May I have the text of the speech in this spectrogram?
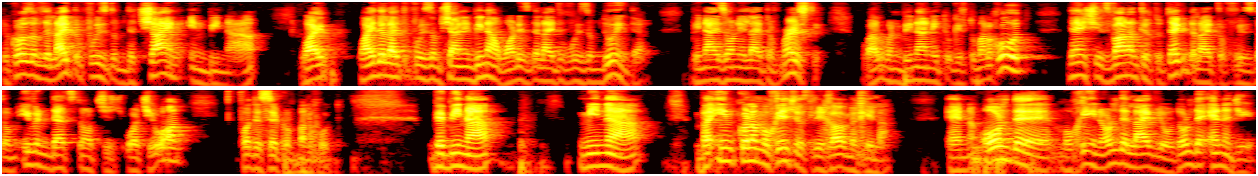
because of the light of wisdom that shine in בינה, why, why the light of wisdom shine in בינה? What is the light of wisdom doing there? בינה is only light of mercy. Well, when בינה need to give to Malchut, then she's volunteer to take the light of wisdom, even that's not what she want, for the sake of Malchut. בבינה, מינה, באים כל המוחין של סליחה ומחילה. And all the mochin, all the livelihood, all the energy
